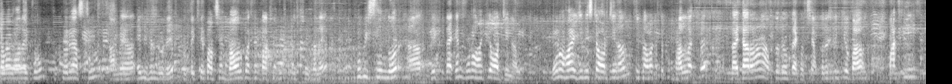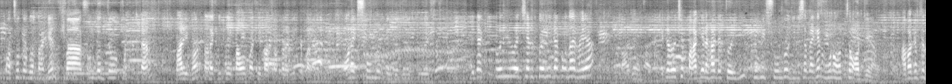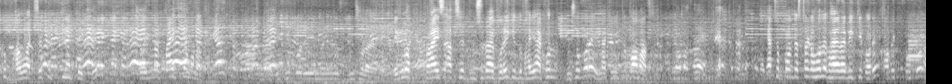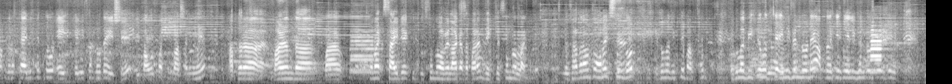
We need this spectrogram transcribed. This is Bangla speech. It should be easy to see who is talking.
Speaker 1: সালাম আলাইকুম। চলে আসছি আমরা এলিফেন্ট রোডে দেখতে পাচ্ছেন বাউর পাখির বাসা এখানে। খুবই সুন্দর। আর দেখতে দেখেন কোনো হয় কি অরিজিনাল মনে হয় জিনিসটা অরিজিনাল কিন্তু আমার কাছে খুব ভালো লাগছে। তাই দাঁড়ান আপনাদের দেখাচ্ছি। আপনারা যদি কেউ পাখি পছন্দ করে থাকেন বা সৌন্দর্য করতে চান বাড়িঘর, তারা কিন্তু এই বাবুর পাখি বাসা আপনারা নিতে পারেন। অনেক সুন্দর কিন্তু রয়েছে এটা তৈরি হয়েছে? তৈরিটা কোথায় ভাইয়া? এটা হচ্ছে বাগের হাটে তৈরি। খুবই সুন্দর জিনিসটা দেখেন, মনে হচ্ছে অরিজিনাল আমার কাছে খুব ভালো লাগছে, খুব কিউট দেখতে। তো এগুলোর প্রাইস কেমন আছে এগুলো প্রাইস আছে দুশো টাকা করে কিন্তু ভাইয়া এখন দুশো করে নাকি একটু কম আছে? পঞ্চাশ টাকা হলে ভাইয়ারা বিক্রি করে। অনেক সুন্দর। আপনারা চাইলে কিন্তু এই এলিফ্যান্ট রোডে এসে এই বাবুল পাখির বাসা নিয়ে আপনারা বারান্দা বা কোনো এক সাইডে কিন্তু সুন্দরভাবে লাগাতে পারেন। দেখতে সুন্দর লাগবে। তো সাধারণত অনেক সুন্দর। এগুলো দেখতে পাচ্ছেন। এগুলো বিক্রি হচ্ছে এলিফ্যান্ট রোডে আপনারা কিন্তু এলিফ্যান্ট রোডের যে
